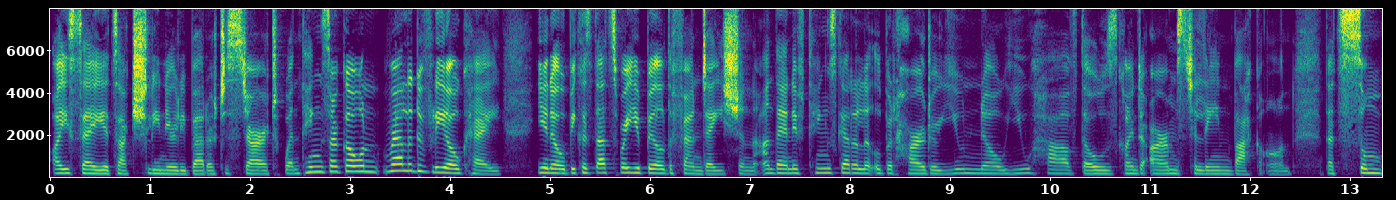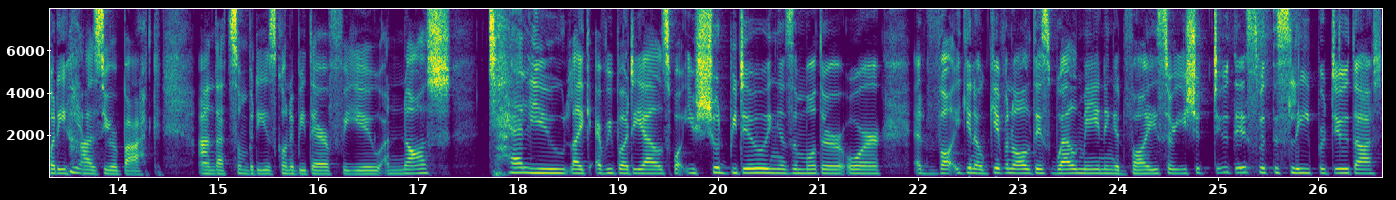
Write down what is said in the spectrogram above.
I say it's actually nearly better to start when things are going relatively okay, you know, because that's where you build the foundation. And then if things get a little bit harder, you know you have those kind of arms to lean back on, that somebody yeah. has your back and that somebody is going to be there for you and not tell you like everybody else what you should be doing as a mother or advice you know given all this well-meaning advice or you should do this with the sleep or do that.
